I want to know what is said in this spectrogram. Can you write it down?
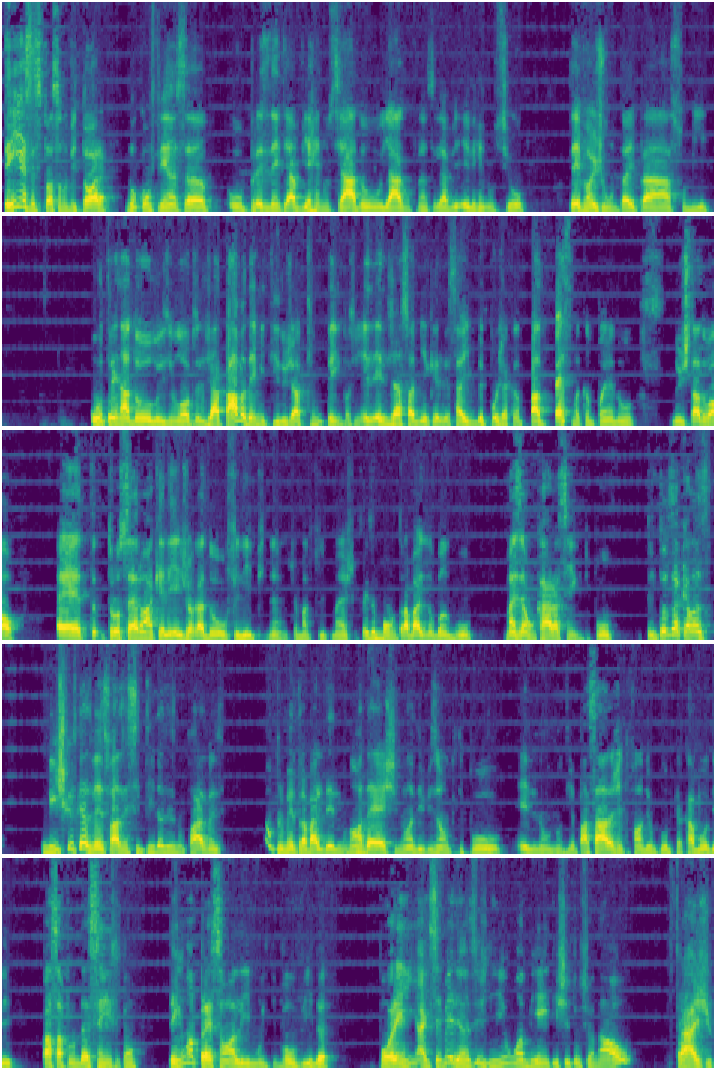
tem essa situação no Vitória. No Confiança, o presidente havia renunciado, o Iago França, ele, havia, ele renunciou. Teve uma junta aí para assumir o treinador Luizinho Lopes ele já estava demitido já tinha um tempo assim, ele, ele, já sabia que ele ia sair depois de acampado, péssima campanha no, no estadual é, trouxeram aquele ex-jogador o Felipe né chamado Felipe Mestre que fez um bom trabalho no Bangu mas é um cara assim tipo tem todas aquelas místicas que às vezes fazem sentido às vezes não faz mas é o primeiro trabalho dele no Nordeste numa divisão que tipo ele não, não tinha passado a gente tá falando de um clube que acabou de passar por um descenso então tem uma pressão ali muito envolvida, porém as semelhanças de um ambiente institucional frágil.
